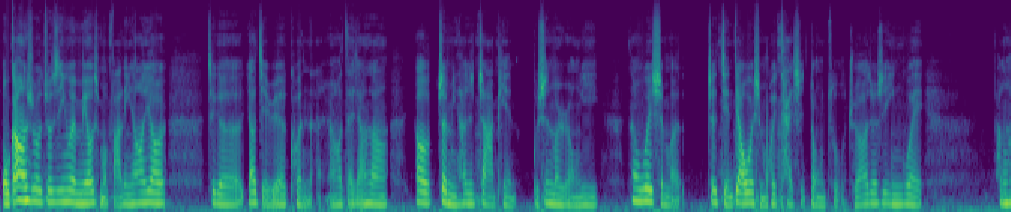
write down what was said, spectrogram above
我刚刚说，就是因为没有什么法令，然后要这个要解约困难，然后再加上。要证明他是诈骗不是那么容易，那为什么这剪掉为什么会开始动作？主要就是因为很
